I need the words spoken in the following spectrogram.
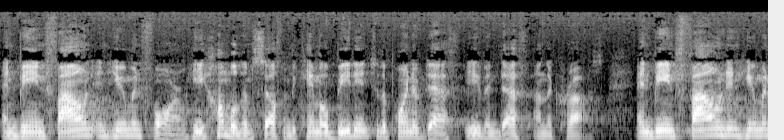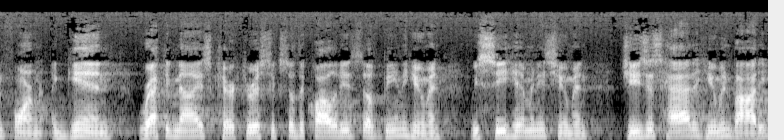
And being found in human form, he humbled himself and became obedient to the point of death, even death on the cross. And being found in human form, again, recognize characteristics of the qualities of being a human. We see him and he's human. Jesus had a human body.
